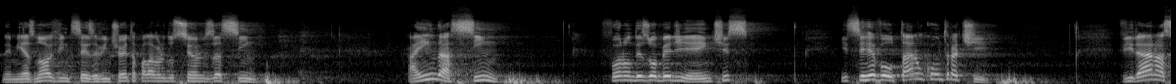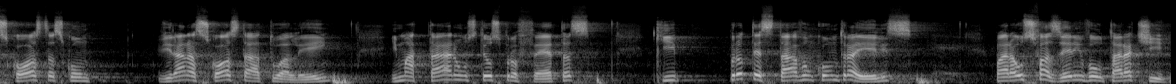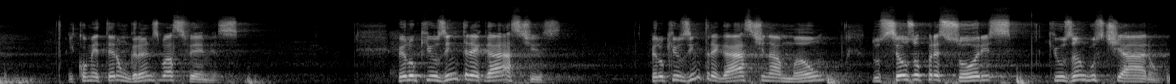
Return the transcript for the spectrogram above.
Neemias 9, 26 a 28, a palavra do Senhor diz assim: Ainda assim, foram desobedientes e se revoltaram contra ti. Viraram as costas com viraram as costas à tua lei e mataram os teus profetas que protestavam contra eles para os fazerem voltar a ti e cometeram grandes blasfêmias. Pelo que os entregastes, pelo que os entregaste na mão dos seus opressores que os angustiaram.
